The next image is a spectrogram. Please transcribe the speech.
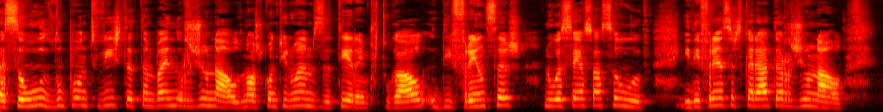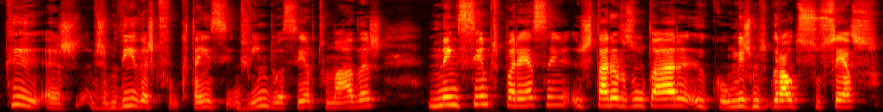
a saúde do ponto de vista também regional. Nós continuamos a ter em Portugal diferenças no acesso à saúde e diferenças de caráter regional que as, as medidas que, que têm vindo a ser tomadas nem sempre parecem estar a resultar eh, com o mesmo grau de sucesso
